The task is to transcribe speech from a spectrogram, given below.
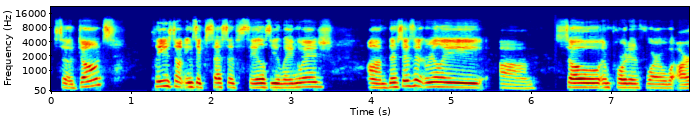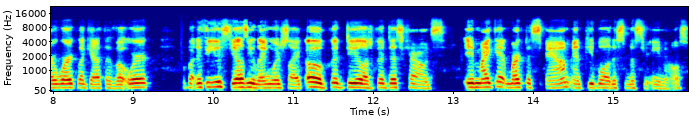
So don't, please don't use excessive salesy language. Um, this isn't really um, so important for our work, like get out the vote work, but if you use salesy language like, oh, good deals, good discounts, it might get marked as spam and people will dismiss your emails.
